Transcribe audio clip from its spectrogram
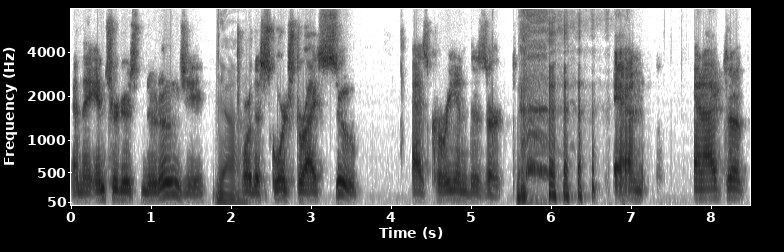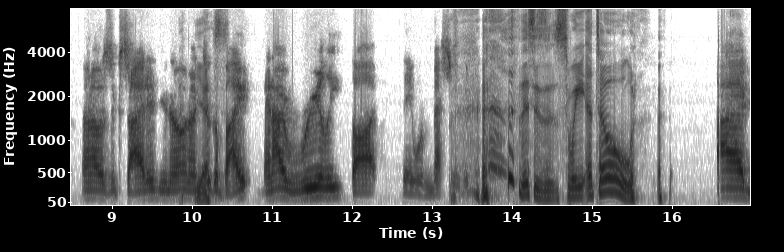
and they introduced nurungji Yeah. or the scorched rice soup as Korean dessert. and and I took and I was excited, you know, and I took a bite and I really thought they were messing with me. this isn't sweet at all. I,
